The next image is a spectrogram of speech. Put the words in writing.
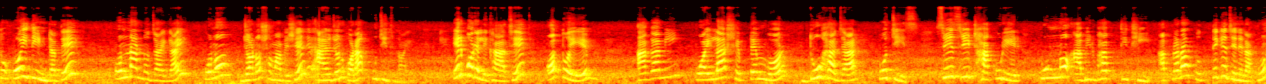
তো ওই দিনটাতে অন্যান্য জায়গায় কোনো জনসমাবেশের আয়োজন করা উচিত নয়। এরপরে লেখা আছে, অতএব আগামী পয়লা সেপ্টেম্বর দু হাজার পঁচিশ শ্রী শ্রী ঠাকুরের পূর্ণ আবির্ভাব তিথি আপনারা প্রত্যেকে জেনে রাখুন।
